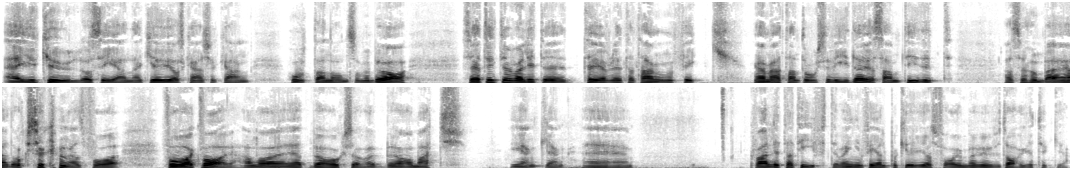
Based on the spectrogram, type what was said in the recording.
är ju kul att se när Kyrgios kanske kan hota någon som är bra. Så jag tyckte det var lite trevligt att han fick, ja men att han tog sig vidare samtidigt. Alltså Humberg hade också kunnat få, få vara kvar. Han var rätt bra också. Bra match egentligen. Eh, kvalitativt, det var ingen fel på Kyrgios form överhuvudtaget tycker jag.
